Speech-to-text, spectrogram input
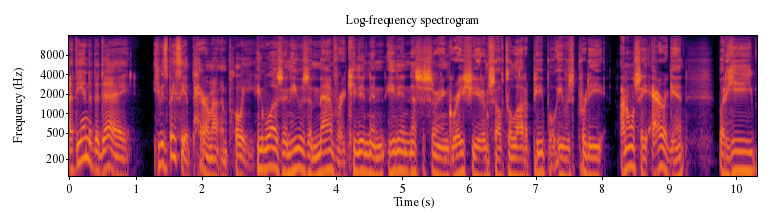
at the end of the day, he was basically a Paramount employee. He was, and he was a maverick. He didn't. He didn't necessarily ingratiate himself to a lot of people. He was pretty. I don't want to say arrogant, but he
